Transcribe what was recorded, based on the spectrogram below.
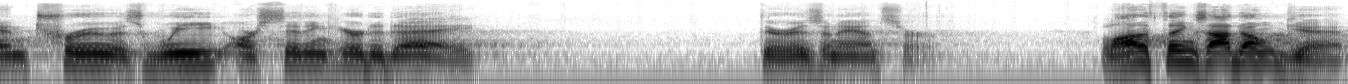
and true as we are sitting here today. There is an answer. A lot of things I don't get,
